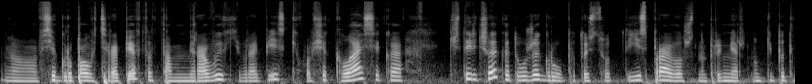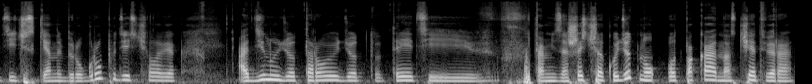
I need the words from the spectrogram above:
э, всех групповых терапевтов, там, мировых, европейских, вообще классика. Четыре человека – это уже группа. То есть вот есть правило, что, например, ну, гипотетически я наберу группу 10 человек, один уйдет, второй уйдет, третий, там, не знаю, шесть человек уйдет, но вот пока нас четверо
